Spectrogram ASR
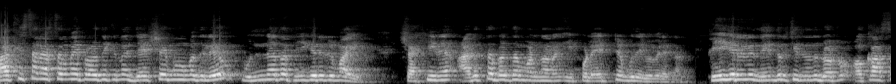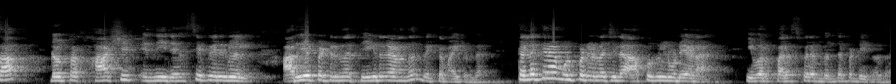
പാകിസ്ഥാൻ ആസ്ഥാനമായി പ്രവർത്തിക്കുന്ന ജെയ്ഷെ മുഹമ്മദിലെ ഉന്നത ഭീകരരുമായി ഷഹീന് അടുത്ത ബന്ധമുണ്ടെന്നാണ് ഇപ്പോൾ ഏറ്റവും പുതിയ വിവരങ്ങൾ. ഭീകരരെ നിയന്ത്രിച്ചിരുന്നത് ഡോക്ടർ ഒക്കാസ ഡോക്ടർ ഹാഷിം എന്നീ രഹസ്യ പേരുകളിൽ അറിയപ്പെട്ടിരുന്ന ഭീകരരാണെന്ന് വ്യക്തമായിട്ടുണ്ട്. ടെലഗ്രാം ഉൾപ്പെടെയുള്ള ചില ആപ്പുകളിലൂടെയാണ് ഇവർ പരസ്പരം ബന്ധപ്പെട്ടിരുന്നത്.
